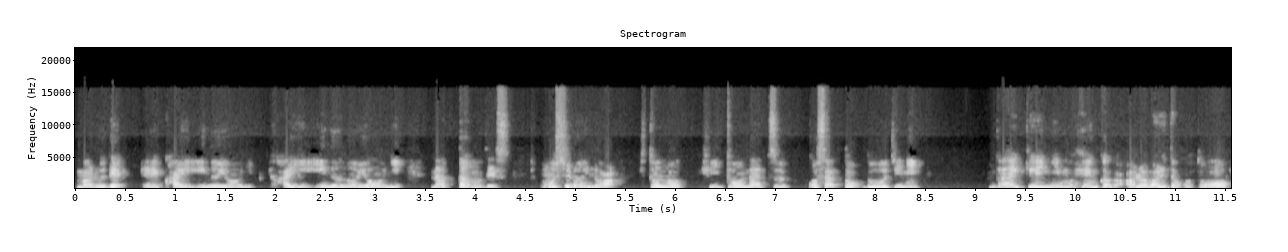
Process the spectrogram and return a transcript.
まるで、えー、飼い犬ように、飼い犬のようになったのです。面白いのは、人の人懐っこさと同時に、外見にも変化が現れたこと、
